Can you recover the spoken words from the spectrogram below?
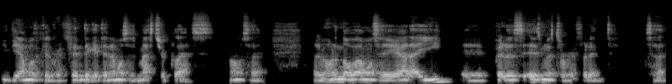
y digamos que el referente que tenemos es Masterclass. O sea, a lo mejor no vamos a llegar ahí, eh, pero es, es, nuestro referente. O sea,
